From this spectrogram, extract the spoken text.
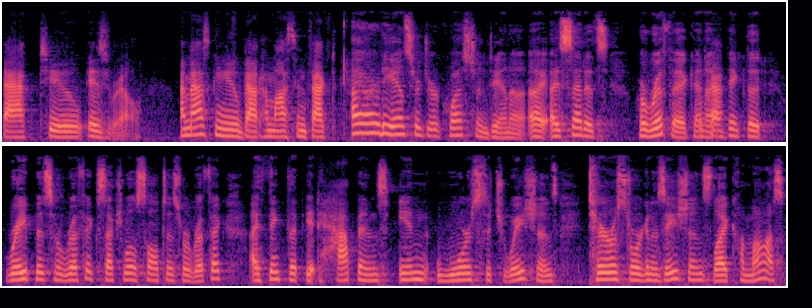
back to Israel. I'm asking you about Hamas. In fact, I already answered your question, Dana. I, I said it's horrific, and okay. I think that rape is horrific, sexual assault is horrific. I think that it happens in war situations. Terrorist organizations like Hamas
